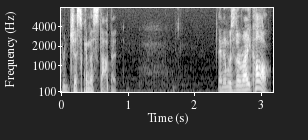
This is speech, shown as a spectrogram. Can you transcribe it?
we're just going to stop it and it was the right call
